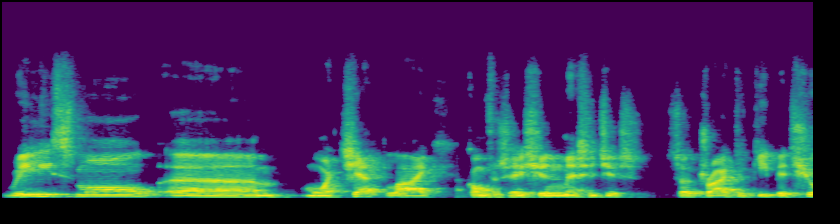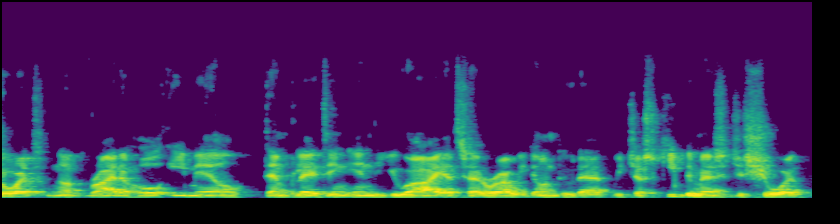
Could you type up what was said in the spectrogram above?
really small, um, more chat like conversation messages so try to keep it short, not write a whole email templating in the UI, etc. We don't do that. We just keep the messages short.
